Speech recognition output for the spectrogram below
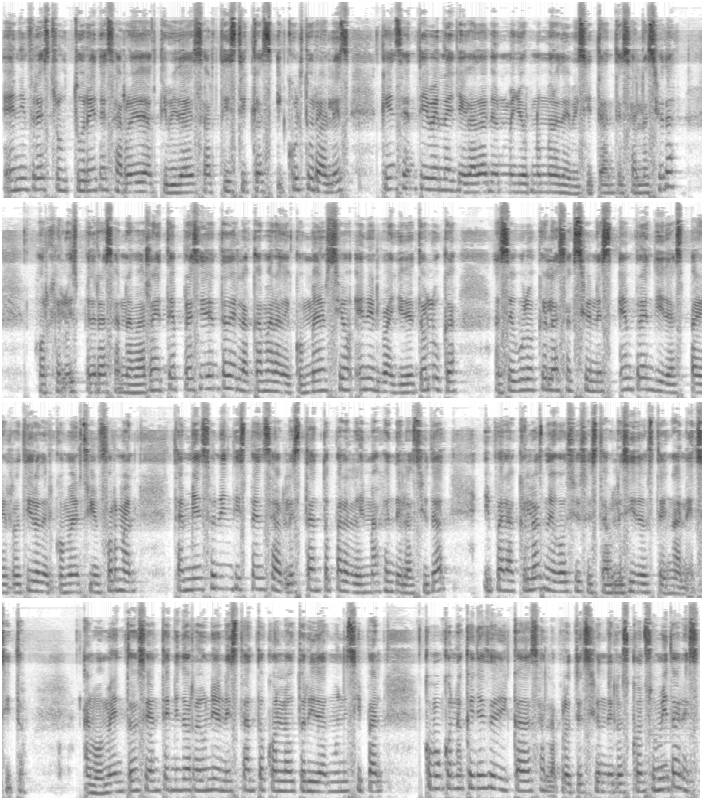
en infraestructura y desarrollo de actividades artísticas y culturales que incentiven la llegada de un mayor número de visitantes a la ciudad. Jorge Luis Pedraza Navarrete, presidente de la Cámara de Comercio en el Valle de Toluca, aseguró que las acciones emprendidas para el retiro del comercio informal también son indispensables tanto para la imagen de la ciudad y para que los negocios establecidos tengan éxito. Al momento se han tenido reuniones tanto con la autoridad municipal como con aquellas dedicadas a la protección de los consumidores,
